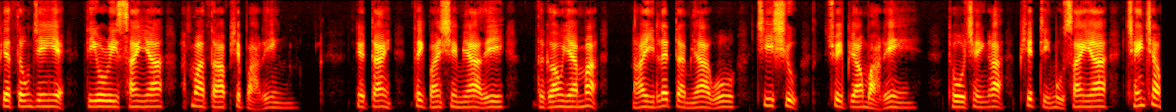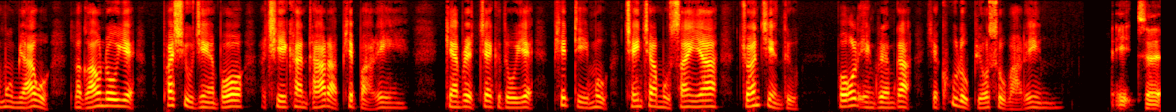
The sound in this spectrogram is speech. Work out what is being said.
ပြည့်သုံးခြင်းရဲ့ theory ဆိုင်ရာ အမှတ်သားဖြစ်ပါတယ်။နှစ်တိုင်းသိပ္ပံရှင်များသည်သကောင်ရန်မှနိုင်လက်တက်များကို ကြီးရှုရွှေ့ပြောင်းပါတယ်။ထိုအချိန်က ဖြစ်တည်မှုဆိုင်ရာချင်းချမှုများကို၎င်းတို့ရဲ့ဖတ်ရှုခြင်းအပေါ်အခြေခံထားတာဖြစ်ပါတယ်။ Cambridge တက္ကသိုလ်ရဲ့ဖြစ်တည်မှု ချိန်ချမှုဆိုင်ရာကျွမ်းကျင်သူ Paul Ingram ကယခုလိုပြောဆိုပါတယ် It uh,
